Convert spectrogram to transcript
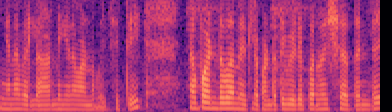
ഇങ്ങനെ വല്ലാണ്ട് ഇങ്ങനെ വണ്ണം വെച്ചിട്ട് ഞാൻ പണ്ട് പറഞ്ഞിട്ടില്ല പണ്ടത്തെ വീഡിയോ പറഞ്ഞ ഷതന്റെ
